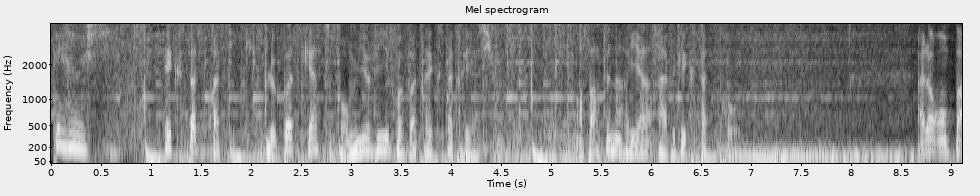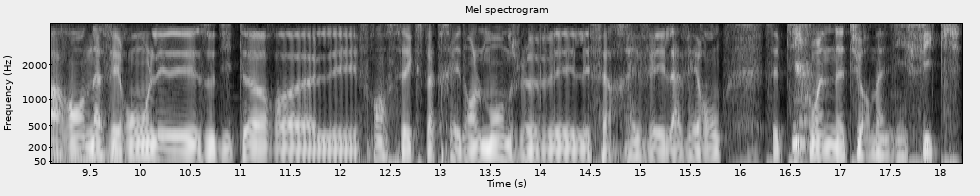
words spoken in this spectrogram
Stéréochic. Expat Pratique, le podcast pour mieux vivre votre expatriation. En partenariat avec Expat Pro. Alors on part en Aveyron, les auditeurs, euh, les Français expatriés dans le monde, je vais les faire rêver, l'Aveyron, ces petits coins de nature magnifiques.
